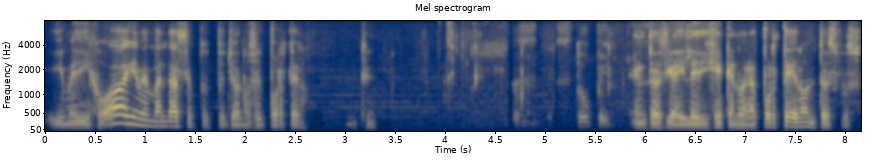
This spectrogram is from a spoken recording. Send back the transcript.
y me dijo, oye, me mandaste, pues, pues yo no soy portero. Estúpido. Entonces ahí le dije que no era portero, entonces pues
